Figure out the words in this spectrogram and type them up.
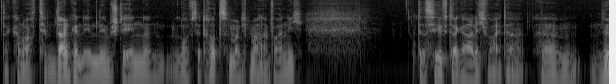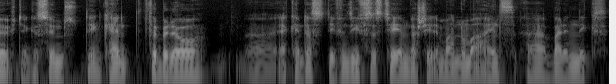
da kann auch Tim Duncan neben dem stehen, dann läuft er trotzdem manchmal einfach nicht das hilft da gar nicht weiter. Ähm, nö, ich denke, Sims, den kennt Thibodeau. Äh, er kennt das Defensivsystem. Da steht immer Nummer 1 äh, bei den Knicks.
